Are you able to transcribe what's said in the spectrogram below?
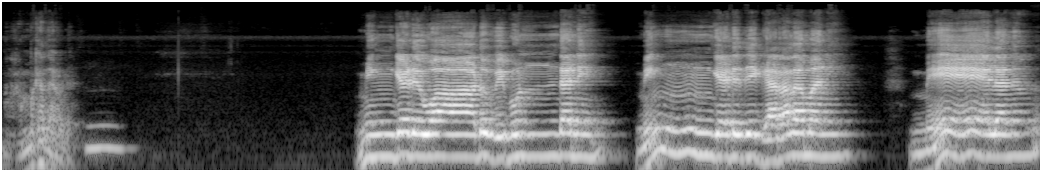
మన అమ్మ కదా ఆవిడ. మింగెడివాడు విభుండని మింగెడిది గరళమని మేలను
